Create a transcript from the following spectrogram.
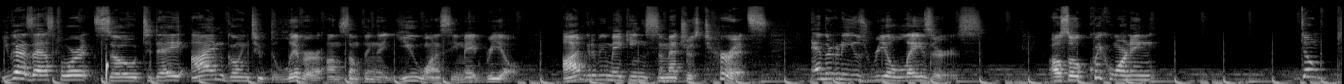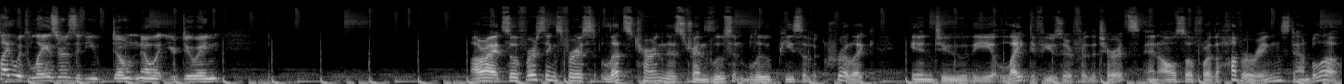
you guys asked for it, so today I'm going to deliver on something that you want to see made real. I'm going to be making Symmetra's turrets, and they're going to use real lasers. Also, quick warning, don't play with lasers if you don't know what you're doing. Alright, so first things first, let's turn this translucent blue piece of acrylic into the light diffuser for the turrets and also for the hover rings down below.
